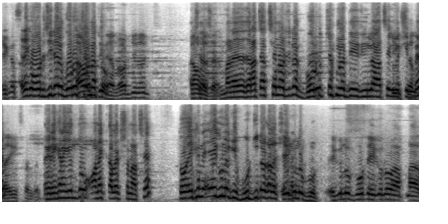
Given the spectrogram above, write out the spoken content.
ঠিক আছে? এটা কি অরিজিনাল গরুর চামড়া তো? অরিজিনাল আচ্ছা, আচ্ছা। মানে যারা চাচ্ছেন অরিজিনাল গরুর চামড়া দিয়ে যেগুলো আছে এগুলো কিনবেন। এখানে কিন্তু অনেক কালেকশন আছে। তো এখানে এইগুলো কি বুট জুতার কালেকশন এগুলো বুট। এগুলো বুট এগুলো আপনার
